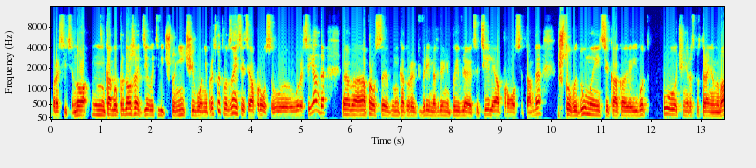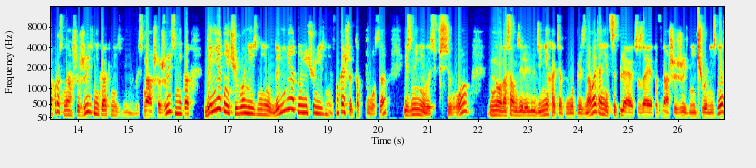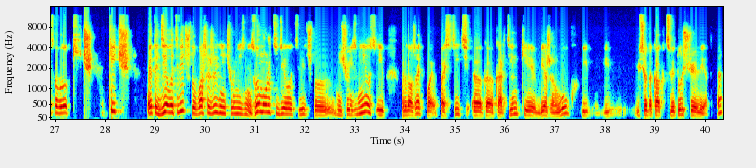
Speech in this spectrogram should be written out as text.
простите, но как бы продолжать делать вид, что ничего не происходит. Вот знаете, эти опросы у, у россиян, да, опросы, которые время от времени появляются, телеопросы, там, да, что вы думаете, как, и вот очень распространенный вопрос. Наша жизнь никак не изменилась. Наша жизнь никак... Да нет, ничего не изменилось. Да нет, ну ничего не изменилось. Ну, конечно, это поза. Изменилось все. Но на самом деле люди не хотят его признавать. Они цепляются за это. В нашей жизни ничего не изменилось. Но вот кич, кич. Это делать вид, что в вашей жизни ничего не изменилось. Вы можете делать вид, что ничего не изменилось, и продолжать постить э, картинки, бежен лук, и, и, и все это как цветущее лето. Да?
